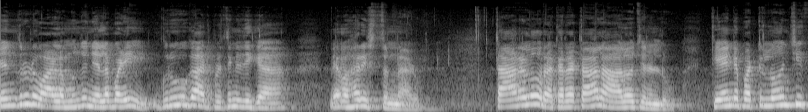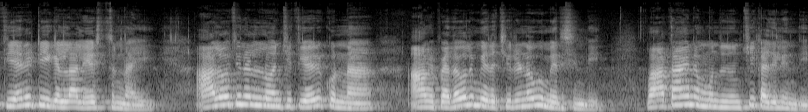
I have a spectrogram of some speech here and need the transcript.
చంద్రుడు వాళ్ళ ముందు నిలబడి గురువుగారి ప్రతినిధిగా వ్యవహరిస్తున్నాడు. తారలో రకరకాల ఆలోచనలు తేనె పట్టులోంచి తేనెటీగల్లా లేస్తున్నాయి ఆలోచనల్లోంచి తేరుకున్న ఆమె పెదవుల మీద చిరునవ్వు మెరిసింది. వాతాయనం ముందు నుంచి కదిలింది.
